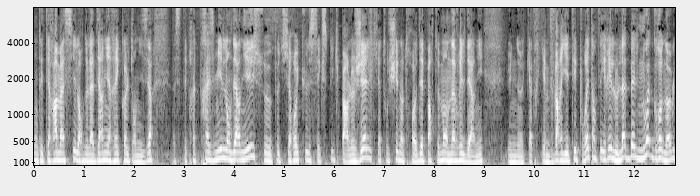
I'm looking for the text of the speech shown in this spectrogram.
ont été ramassés lors de la dernière récolte en Isère. C'était près de 13 000 l'an dernier. Ce petit recul s'explique par le gel qui a touché notre département en avril dernier. Une quatrième variété pourrait intégrer le label Noix de Grenoble.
